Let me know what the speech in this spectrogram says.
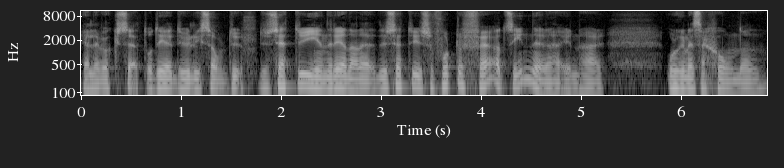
Eller vuxet. Och det, du, liksom, du, du sätter ju in redan, du sätter ju så fort du föds in i den här, i den här organisationen.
